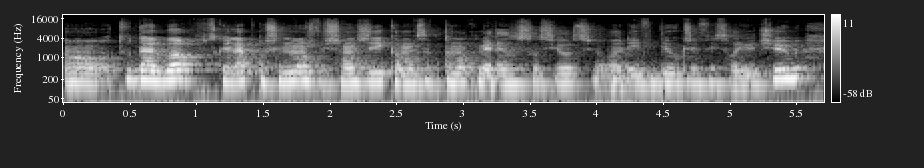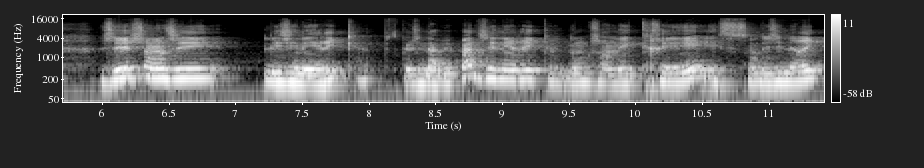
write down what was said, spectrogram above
En, tout d'abord, parce que là prochainement, je vais changer comment se présentent mes réseaux sociaux sur les vidéos que je fais sur YouTube. J'ai changé les génériques, parce que je n'avais pas de générique, donc j'en ai créé. Et ce sont des génériques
